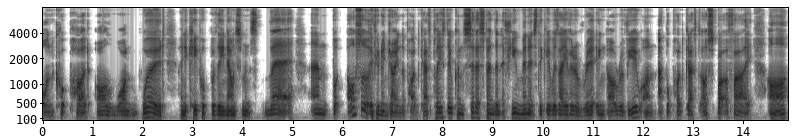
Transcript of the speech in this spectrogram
Uncut Pod, all one word, and you keep up with the announcements there. Um, but also, if you're enjoying the podcast, please do consider spending a few minutes to give us either a rating or review on Apple Podcast or Spotify, or,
